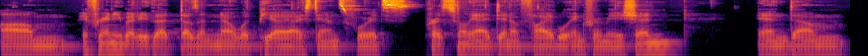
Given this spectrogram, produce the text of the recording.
Um, if for anybody that doesn't know what PII stands for, it's personally identifiable information, and um,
